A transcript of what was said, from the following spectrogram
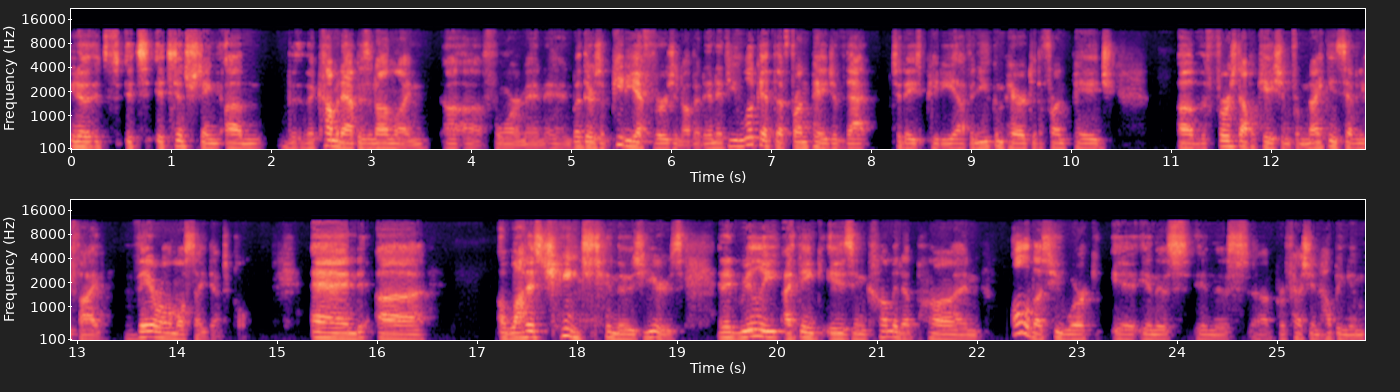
you know, it's it's it's interesting. Um, the, the Common App is an online uh, uh, form, and and but there's a PDF version of it. And if you look at the front page of that today's PDF, and you compare it to the front page of the first application from 1975, they're almost identical. And uh, a lot has changed in those years. And it really, I think, is incumbent upon all of us who work in, this in this uh, profession, helping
